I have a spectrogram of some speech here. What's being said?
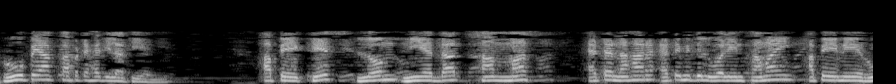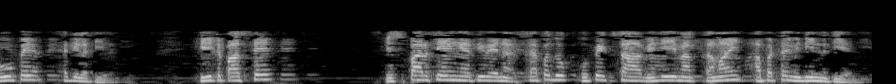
රූපයක් අපට හැදිලා තියෙන්නේ. අපේ කෙස්, ලොම්, නියදත්, සම්මස්, ඇට නහර ඇට මිදුළු වලින් තමයි අපේ මේ රූපය හැදිලා තියෙන්නේ. ඊට පස්සේ ස්පර්ශයෙන් ඇතිවෙන සැප දුක් උපේක්ෂා විදීමක් තමයි අපට විඳින්න තියෙන්නේ.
